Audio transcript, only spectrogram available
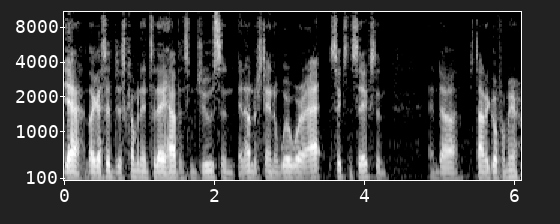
yeah, like I said, just coming in today, having some juice and, and understanding where we're at, six and six, and and uh, it's time to go from here.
